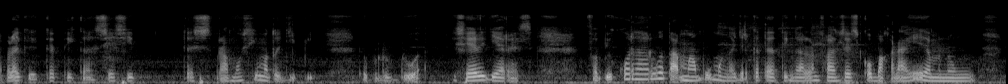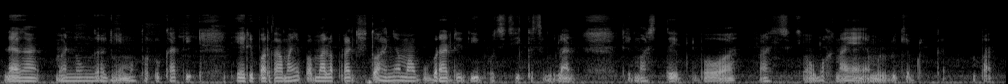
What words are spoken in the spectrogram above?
Apalagi ketika sesi tes pramusim MotoGP 2022 di seri JRS. Fabio Quartararo tak mampu mengajar ketertinggalan Francesco Bagnaia yang menunggangi motor Ducati. Di hari pertamanya pembalap Prancis itu hanya mampu berada di posisi ke-9, 5 step di bawah Francesco Bagnaia yang menduduki peringkat 4.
